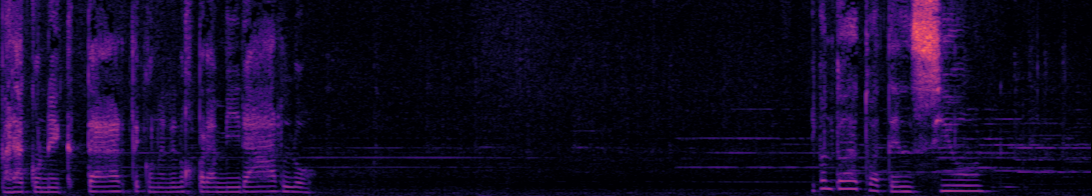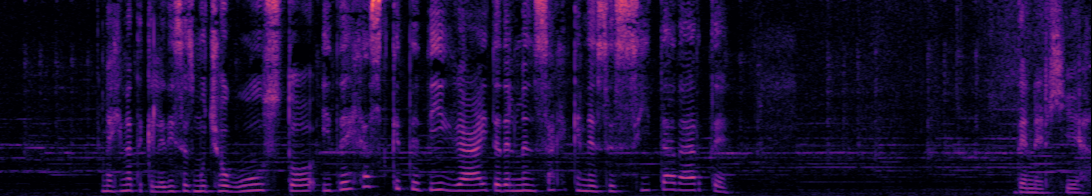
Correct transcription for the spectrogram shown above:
para conectarte con el enojo, para mirarlo. Y con toda tu atención Imagínate que le dices mucho gusto y dejas que te diga y te dé el mensaje que necesita darte de energía.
